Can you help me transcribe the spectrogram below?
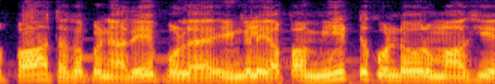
அப்பா தகப்பனே அதே போல எங்களை அப்பா மீட்டு கொண்டவருமாகிய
